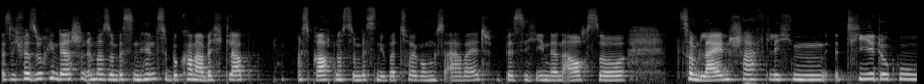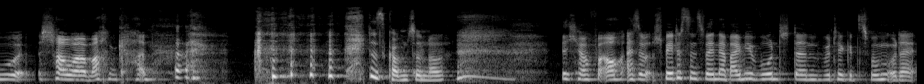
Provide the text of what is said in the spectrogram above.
Also ich versuche ihn da schon immer so ein bisschen hinzubekommen, aber ich glaube, es braucht noch so ein bisschen Überzeugungsarbeit, bis ich ihn dann auch so zum leidenschaftlichen Tierdoku-Schauer machen kann. das kommt schon noch. Ich hoffe auch. Also spätestens, wenn er bei mir wohnt, dann wird er gezwungen oder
